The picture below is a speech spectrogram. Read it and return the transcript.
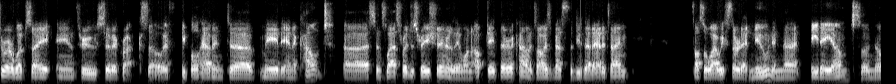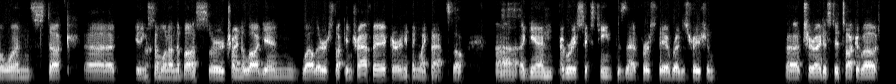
through our website and through Civic Rec. So if people haven't uh, made an account uh, since last registration or they want to update their account, it's always best to do that ahead of time. It's also why we start at noon and not 8 a.m. So no one's stuck uh, getting someone on the bus or trying to log in while they're stuck in traffic or anything like that. So uh, again, February 16th is that first day of registration. Uh, Chair Itis did talk about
